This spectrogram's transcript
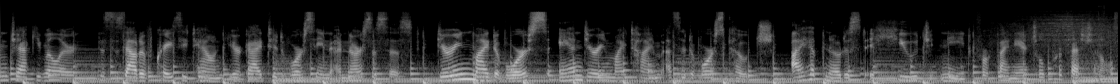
I'm Jackie Miller. This is Out of Crazy Town, your guide to divorcing a narcissist. During my divorce and during my time as a divorce coach, I have noticed a huge need for financial professionals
